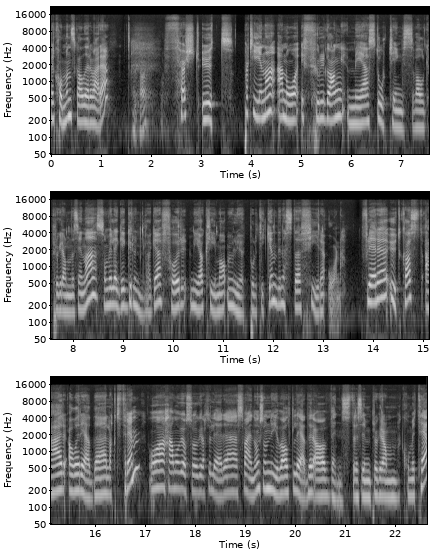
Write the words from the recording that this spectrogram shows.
Velkommen skal dere være. Takk. Først ut. Partiene er nå i full gang med stortingsvalgprogrammene sine, som vil legge grunnlaget for mye av klima- og miljøpolitikken de neste fire årene. Flere utkast er allerede lagt frem, og her må vi også gratulere Sveinung som nyvalgt leder av Venstre sin programkomité.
